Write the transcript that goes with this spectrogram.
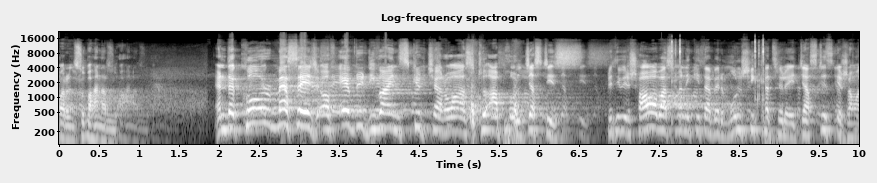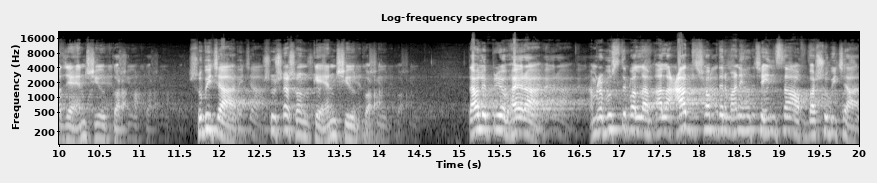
পড়েন সুবহানাল্লাহ। And the core message of every divine scripture was to uphold justice. পৃথিবীর সব আসমানি কিতাবের মূল শিক্ষা ছিল এই জাস্টিসকে সমাজে এনশিওর করা। সুবিচার, সুশাসনকে এনশিওর করা। তাহলে প্রিয় ভাইরা আমরা বুঝতে পারলাম আল আদ শব্দের মানে হচ্ছে ইনসাফ বা সুবিচার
